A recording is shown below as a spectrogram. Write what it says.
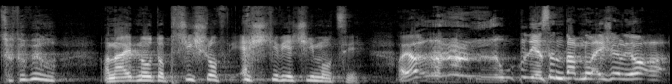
co to bylo? A najednou to přišlo v ještě větší moci. A já úplně jsem tam ležel, jo, a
